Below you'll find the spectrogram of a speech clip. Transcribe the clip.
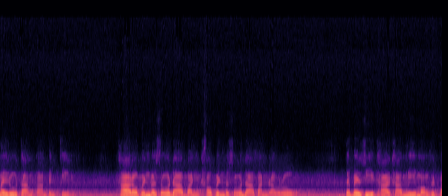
ไม่รู้ตามความเป็นจริง ถ้าเราเป็นพระโสดาบันเขาเป็นพระโสดาบันเรารู้ แต่เป็นสีทาคามีมองขึ้นไป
